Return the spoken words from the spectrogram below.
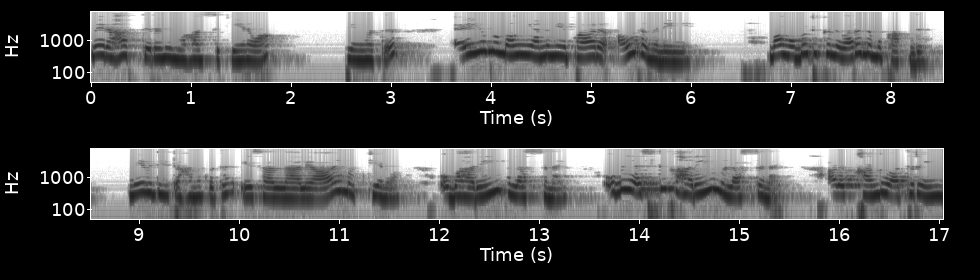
මේ රහත් තෙරණින් වහන්සේ කියනවා පින්වත ඇයි ඔබ මං යන මේ පාර අවුරගෙන ඉන්නේ? මං ඔබට කළ වරද මොකක්ද? මේ විදිහට අහනකොට ඒ සල්ලාලේ ආයෙමත් කියනවා ඔබ හරීම ලස්සනයි. ඔබේ ඇස් දෙක හරීම ලස්සනයි. අර කඳු අතර ඉන්න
